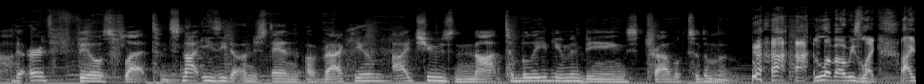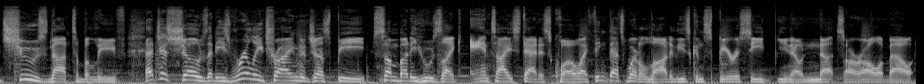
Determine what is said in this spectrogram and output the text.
not. The earth feels flat to me. It's not easy to understand a vacuum. I choose not to believe human beings travel to the moon. I love how he's like, I choose not to believe. That just shows that he's really trying to just be somebody who's like anti-status quo. I think that's what a lot of these conspiracy, you know, nuts are all about.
